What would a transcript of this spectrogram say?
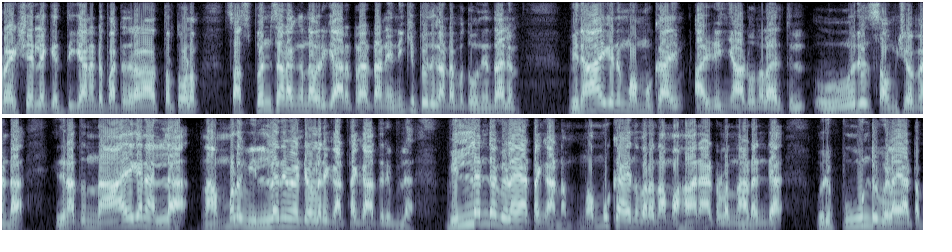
പ്രേക്ഷകരിലേക്ക് എത്തിക്കാനായിട്ട് പറ്റത്തില്ല. അത്രത്തോളം സസ്പെൻസ് അടങ്ങുന്ന ഒരു ക്യാരക്ടറായിട്ടാണ് എനിക്കിപ്പോൾ ഇത് കണ്ടപ്പോൾ തോന്നി എന്തായാലും വിനായകനും മമ്മൂക്കായും അഴിഞ്ഞാടും എന്നുള്ള കാര്യത്തിൽ ഒരു സംശയവും വേണ്ട. ഇതിനകത്ത് നായകനല്ല നമ്മൾ വില്ലന് വേണ്ടിയുള്ളൊരു കട്ടക്കാത്തിരിപ്പില്ല വില്ലന്റെ വിളയാട്ടം കാണണം. മമ്മൂക്ക എന്ന് പറയുന്ന മഹാനായിട്ടുള്ള നടന്റെ ഒരു പൂണ്ട് വിളയാട്ടം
